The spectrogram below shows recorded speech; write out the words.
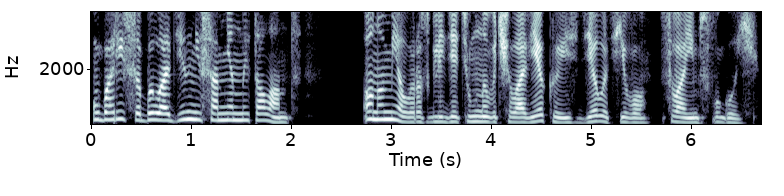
У Бориса был один несомненный талант. Он умел разглядеть умного человека и сделать его своим слугой.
